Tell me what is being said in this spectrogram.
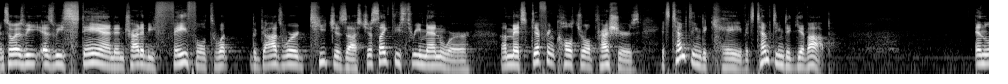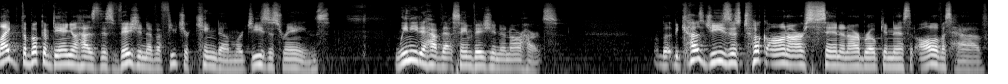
And so as we as we stand and try to be faithful to what the God's word teaches us, just like these three men were, amidst different cultural pressures, it's tempting to cave, it's tempting to give up. And like the book of Daniel has this vision of a future kingdom where Jesus reigns, we need to have that same vision in our hearts. But because Jesus took on our sin and our brokenness that all of us have,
